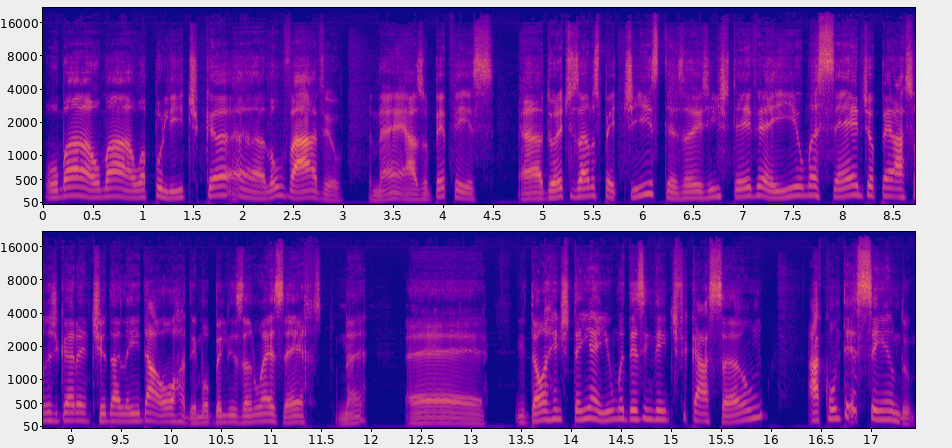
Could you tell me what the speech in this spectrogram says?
uma, uma, uma política uh, louvável, né? As UPPs. Uh, ah, durante os anos petistas, a gente teve aí uma série de operações de garantia da lei e da ordem, mobilizando o exército, né? É... Então a gente tem aí uma desidentificação acontecendo.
